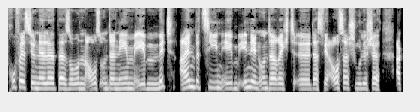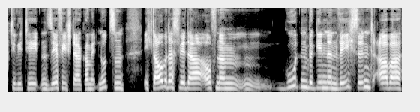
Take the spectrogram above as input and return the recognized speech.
professionelle Personen aus Unternehmen eben mit einbeziehen, eben in den Unterricht, äh, dass wir außerschulische Aktivitäten sehr viel stärker mit nutzen. Ich glaube, dass wir da auf einem mm, guten beginnenden Weg sind, aber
